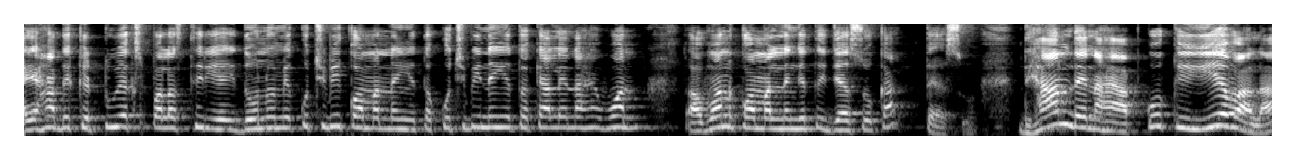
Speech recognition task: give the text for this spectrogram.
यहाँ देखिए टू एक्स प्लस थ्री है, दोनों में कुछ भी कॉमन नहीं है तो कुछ भी नहीं है तो क्या लेना है? वन तो वन कॉमन लेंगे तो जैसो का तैसो। ध्यान देना है आपको कि ये वाला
